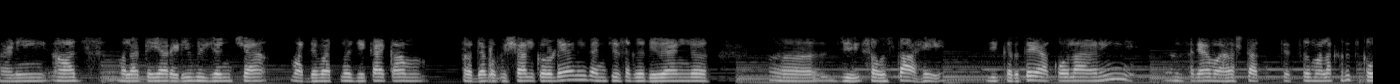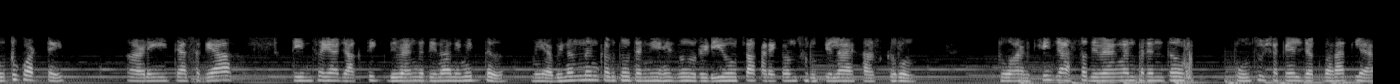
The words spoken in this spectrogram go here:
आणि आज मला वाटतं या रेडिओ व्हिजनच्या माध्यमातून जे काय काम प्राध्यापक विशाल कोरडे आणि त्यांचे सगळे दिव्यांग जी संस्था आहे जी करते अकोला आणि सगळ्या महाराष्ट्रात त्याचं मला खरंच कौतुक वाटते आणि त्या सगळ्या टीमचं या जागतिक दिव्यांग दिनानिमित्त मी अभिनंदन करतो. त्यांनी हे जो रेडिओचा कार्यक्रम सुरू केला आहे खास करून तो आणखी जास्त दिव्यांगांपर्यंत पोहोचू शकेल जगभरातल्या.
